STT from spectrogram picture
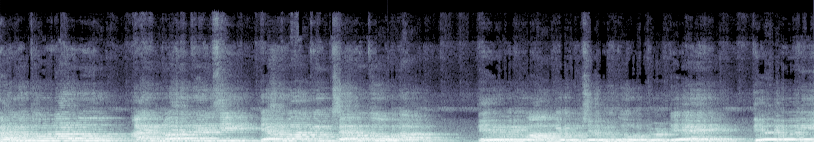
కడుగుతూ ఉన్నారు ఆయన నోరు తెరిచి దేవుని వాక్యం చెబుతూ ఉన్నారు. దేవుని వాక్యం చెబుతూ ఉంటుంటే దేవుని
